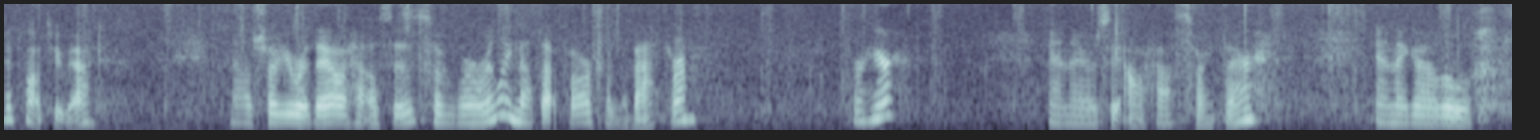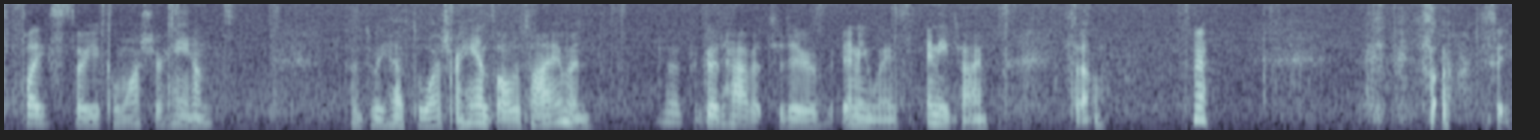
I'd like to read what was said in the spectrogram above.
It's not too bad. Now I'll show you where the outhouse is. So we're really not that far from the bathroom. We're here. And there's the outhouse right there. And they got a little place so you can wash your hands. Since we have to wash our hands all the time and that's a good habit to do anyways, anytime. So, so, see.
